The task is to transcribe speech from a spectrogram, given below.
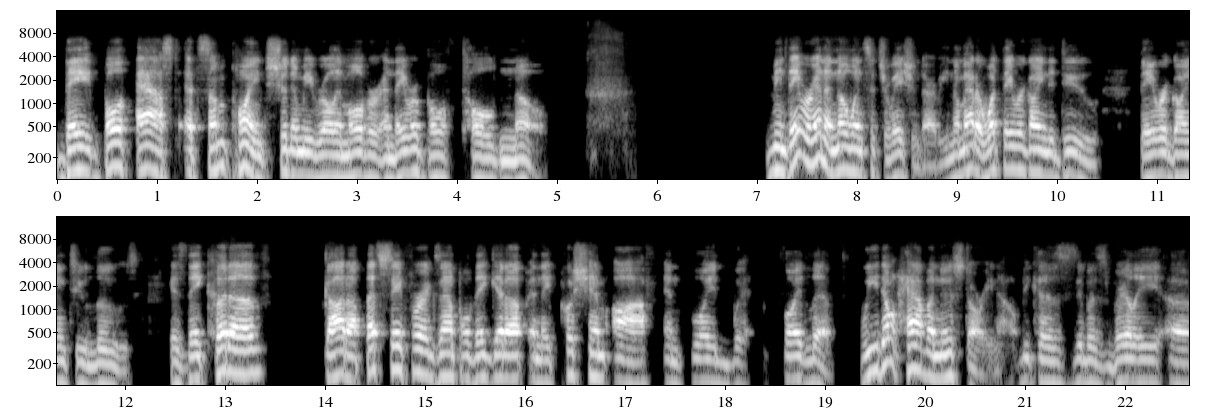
they both asked at some point, shouldn't we roll him over? And they were both told no. I mean, they were in a no-win situation, Darbi. No matter what they were going to do, they were going to lose because they could have got up. Let's say, for example, they get up and they push him off, and Floyd Floyd lived. We don't have a news story now because it was really uh,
